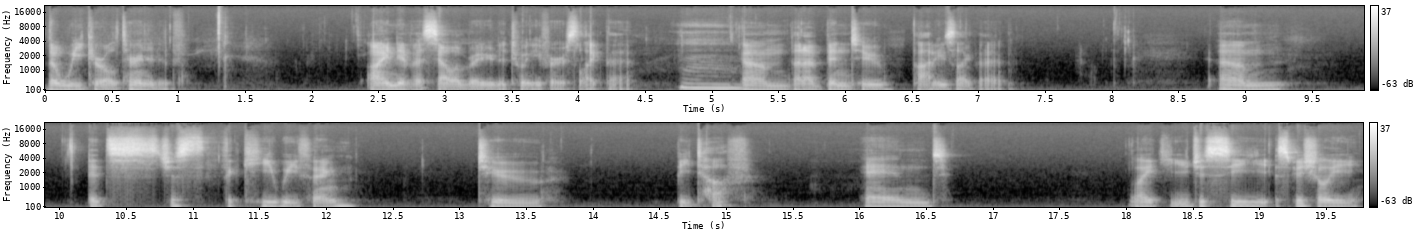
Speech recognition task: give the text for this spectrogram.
the weaker alternative. I never celebrated a 21st like that. Um, but I've been to parties like that. Um, it's just the Kiwi thing to be tough. And like you just see, especially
